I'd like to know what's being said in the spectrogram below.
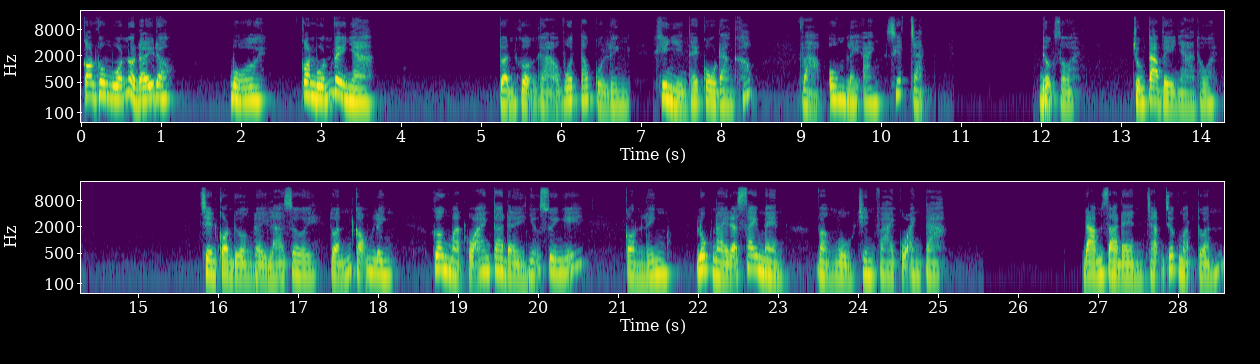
con không muốn ở đây đâu. Bố ơi, con muốn về nhà. Tuấn gượng gạo vuốt tóc của Linh khi nhìn thấy cô đang khóc và ôm lấy anh siết chặt. Được rồi, chúng ta về nhà thôi. Trên con đường đầy lá rơi, Tuấn cõng Linh. Gương mặt của anh ta đầy những suy nghĩ. Còn Linh lúc này đã say mèn và ngủ trên vai của anh ta. Đám già đèn chặn trước mặt Tuấn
